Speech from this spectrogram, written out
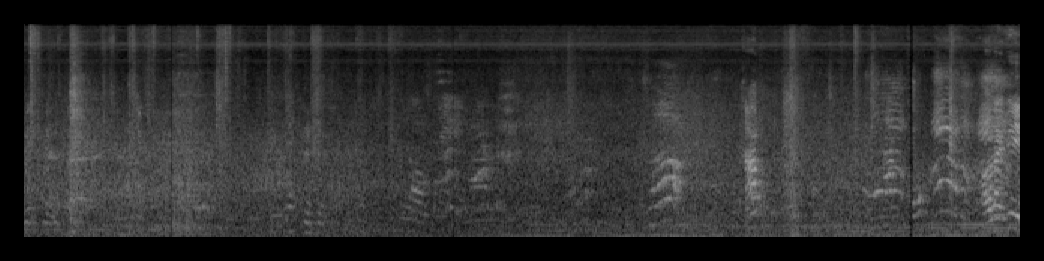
ครับ เอาอะไรพี่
